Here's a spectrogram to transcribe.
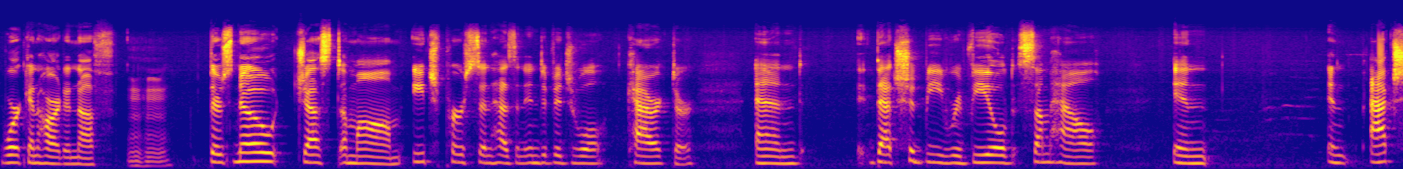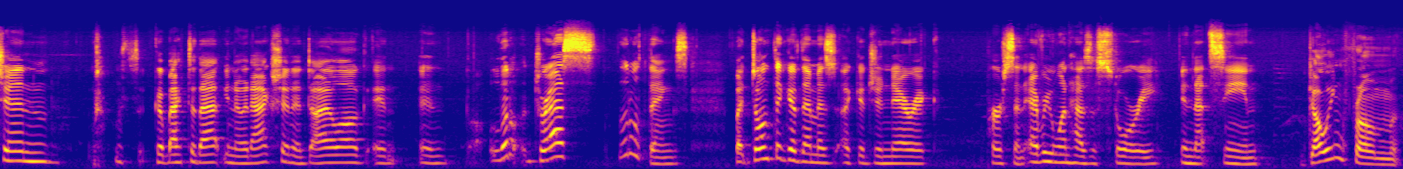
working hard enough. Mm-hmm. there's no just a mom. Each person has an individual character, and that should be revealed somehow in in action. Let's go back to that. You know, in action and dialogue and and little dress, little things, but don't think of them as like a generic person. Everyone has a story in that scene. Going from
